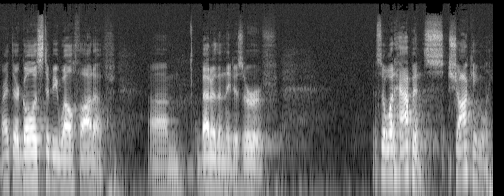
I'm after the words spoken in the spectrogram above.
Right? Their goal is to be well thought of, um, better than they deserve. And so, what happens? Shockingly,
